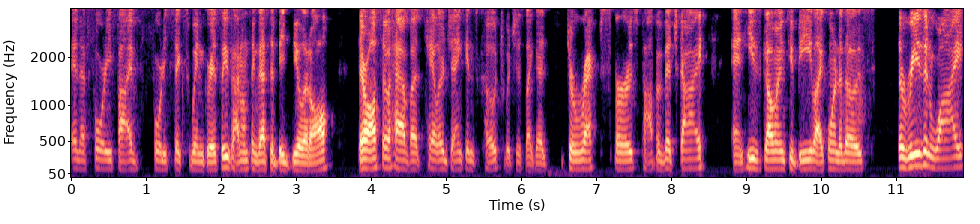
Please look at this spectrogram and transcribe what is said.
in a 45 46 win Grizzlies. I don't think that's a big deal at all. They also have a Taylor Jenkins coach, which is like a direct Spurs Popovich guy, and he's going to be like one of those the reason why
